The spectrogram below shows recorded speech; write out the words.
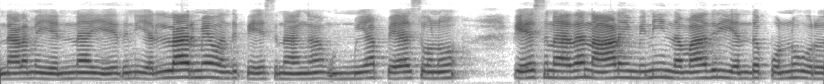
நிலமை என்ன ஏதுன்னு எல்லாருமே வந்து பேசுனாங்க. உண்மையாக பேசணும். பேசுனாதான் நாளை மினி இந்த மாதிரி எந்த பொண்ணு ஒரு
